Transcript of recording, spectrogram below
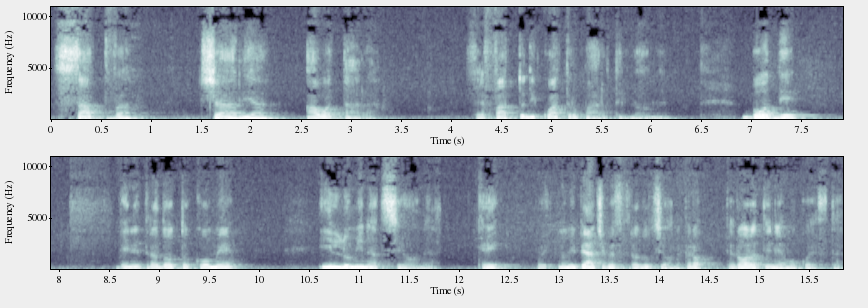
Sattva, Charya, Avatara. Se è fatto di quattro parti il nome. Bodhi viene tradotto come illuminazione. Ok? Poi non mi piace questa traduzione, però per ora teniamo questa.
